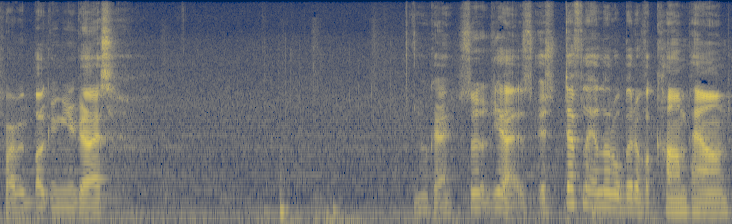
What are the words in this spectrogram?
It's probably bugging you guys. Okay, so yeah, it's, it's definitely a little bit of a compound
